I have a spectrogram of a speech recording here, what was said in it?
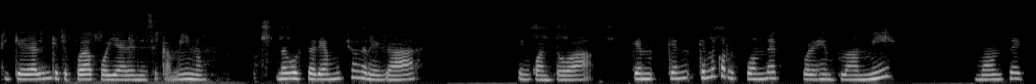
y que hay alguien que te pueda apoyar en ese camino. Me gustaría mucho agregar en cuanto a qué, me corresponde, por ejemplo, a mí, Monse,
